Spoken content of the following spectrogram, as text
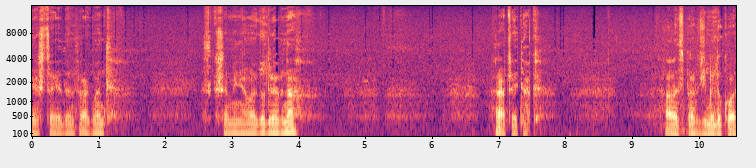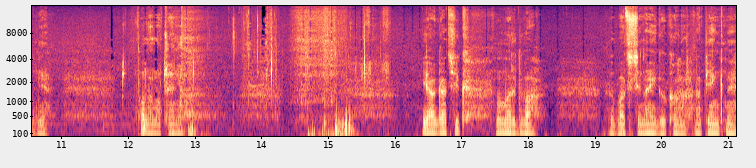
Jeszcze jeden fragment skrzemieniałego drewna. Raczej tak. Ale sprawdzimy dokładnie po namoczeniu. I agacik numer dwa. Zobaczcie na jego kolor, na piękny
